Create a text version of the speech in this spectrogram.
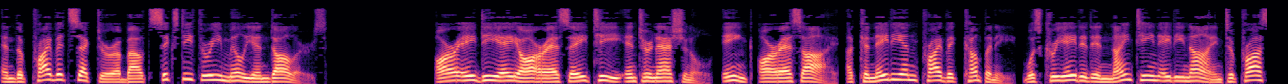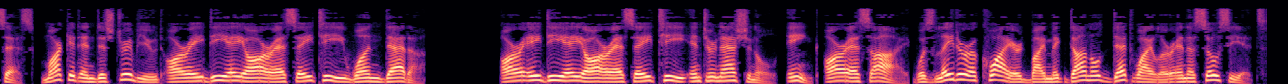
and the private sector about $63 million. RADARSAT International, Inc. RSI, a Canadian private company, was created in 1989 to process, market and distribute RADARSAT-1 data. RADARSAT International, Inc. RSI was later acquired by MacDonald Dettwiler and Associates.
